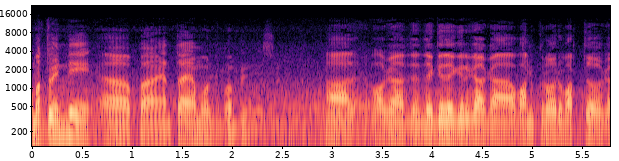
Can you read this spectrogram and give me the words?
మొత్తం ఎన్ని ఎంత అమౌంట్ పంపిణీ ఆ, ఒక దగ్గర దగ్గరగా ఒక వన్ క్రోర్ వర్త్ ఒక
